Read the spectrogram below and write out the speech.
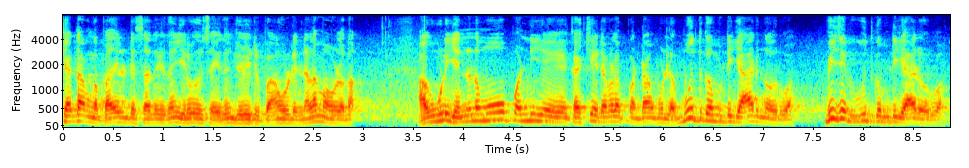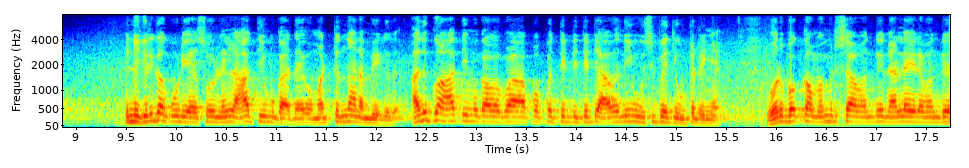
கேட்டால் அவங்க பதினெட்டு சதவீதம் இருபது சதவீதம் சொல்லிட்டு இருப்பாங்க. அவங்களுடைய நிலைமை அவ்வளோதான் அவங்களும் என்னென்னமோ பண்ணி கட்சியை டெவலப் பண்ணுறாங்க உள்ள பூத் கமிட்டிக்கு யாருங்க வருவா? பிஜேபி பூத் கமிட்டிக்கு யார் வருவா? இன்றைக்கி இருக்கக்கூடிய சூழ்நிலையில் அதிமுக தெய்வம் மட்டும்தான் நம்பி இருக்குது. அதுக்கும் அதிமுகவை அப்பப்போ திட்டி திட்டி அவதையும் உசுப்பேத்தி விட்டுறீங்க. ஒரு பக்கம் அமித்ஷா வந்து நெல்லையில் வந்து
